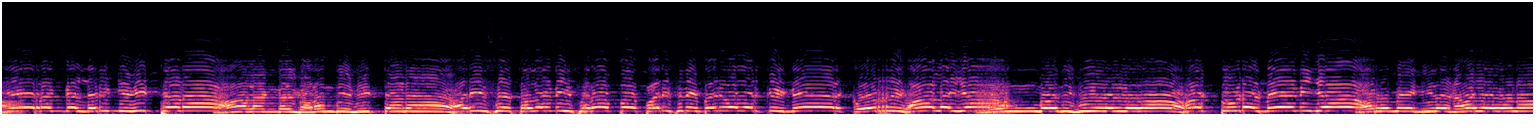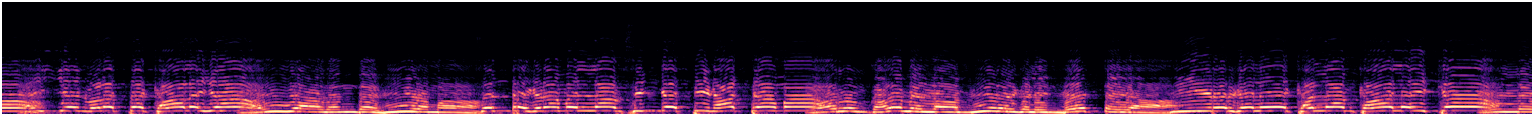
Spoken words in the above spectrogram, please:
நேரங்கள் நெருங்கி விட்டன. காலங்கள் கடந்து விட்டன. பரிசு தொகை சிறப்பு பரிசினை பெறுவதற்கு நேர் ஒரு காளையா? ஒன்பது வீரர்களா? கட்டுடல் மேனியா? அருமை நாயகனா? ஐயன் வளர்த்த காளையா? ஐயா தந்த வீரமா? சென்ற இடமெல்லாம் சிங்கத்தின் ஆட்டமா? வரும் களமெல்லாம் வீரர்களின் வேட்டையா? வீரர்களே கல்லாம் காளைக்கா? இல்லை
